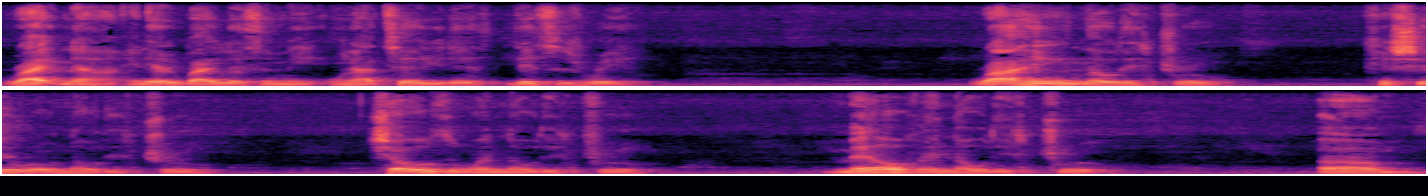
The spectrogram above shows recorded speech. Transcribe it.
right now, and everybody listen to me, when I tell you this, this is real. Raheem know this true. Kenshiro know this true. Chosen One know this true. Melvin know this true. Um,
